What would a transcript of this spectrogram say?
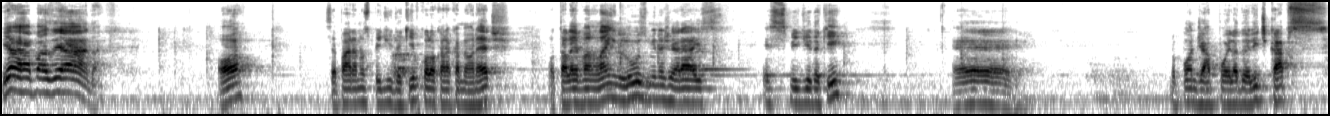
E aí, rapaziada? Ó, separando os pedidos aqui, vou colocar na caminhonete. Vou estar levando lá em Luz, Minas Gerais, esses pedidos aqui. É... No ponto de apoio lá do Elite Caps.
